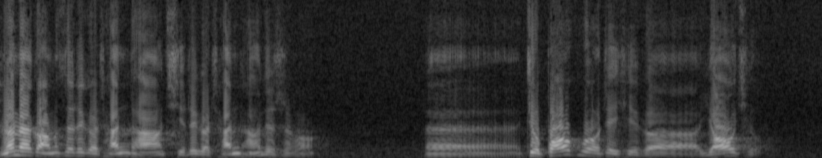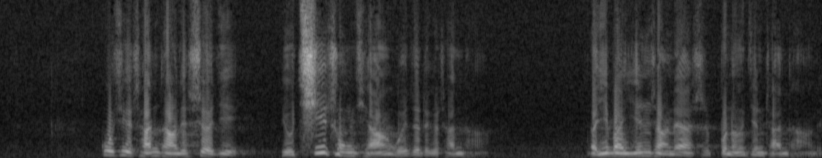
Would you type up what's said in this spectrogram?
原来搞木寺这个禅堂起这个禅堂的时候，呃，就包括这些个要求。过去禅堂的设计有七重墙围着这个禅堂，啊，一般阴上呢是不能进禅堂的。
